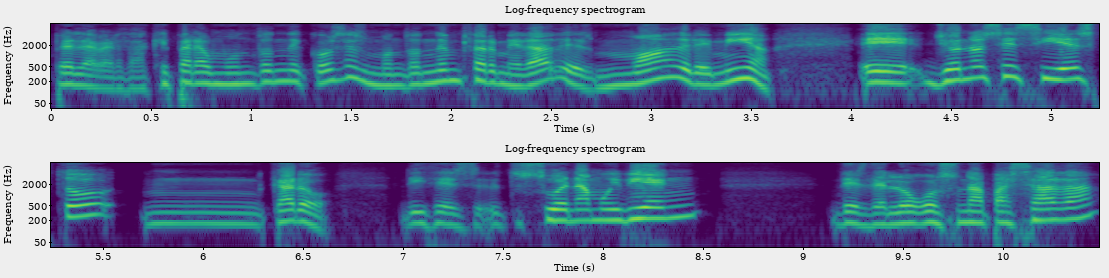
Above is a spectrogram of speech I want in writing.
Pero la verdad que para un montón de cosas, un montón de enfermedades, madre mía. Eh, yo no sé si esto, mm, claro, dices, suena muy bien, desde luego es una pasada,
